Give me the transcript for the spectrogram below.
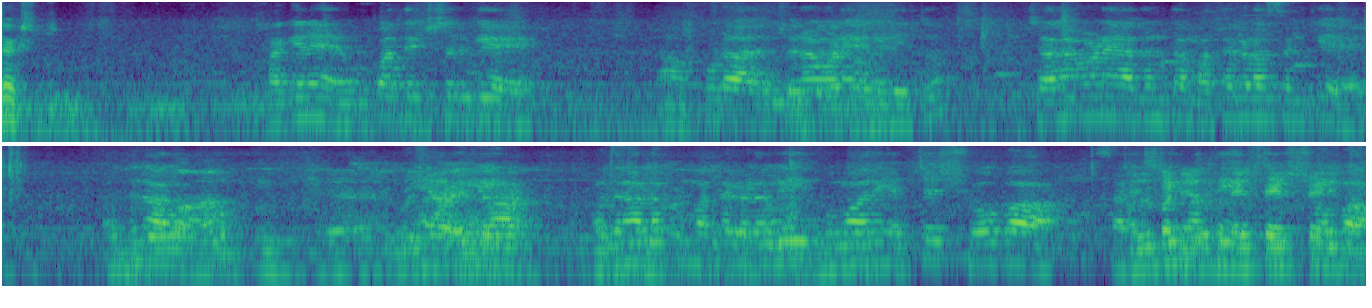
ನೆಕ್ಸ್ಟ್ ಹಾಗೆಯೇ ಉಪಾಧ್ಯಕ್ಷರಿಗೆ ಕೂಡ ಚುನಾವಣೆ ನಡೆಯಿತು. ಚುನಾವಣೆ ಆದಂಥ ಮತಗಳ ಸಂಖ್ಯೆ ಹದಿನಾಲ್ಕು. ಹದಿನಾಲ್ಕು ಮತಗಳಲ್ಲಿ Kumari H S Shobha H S Shobha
